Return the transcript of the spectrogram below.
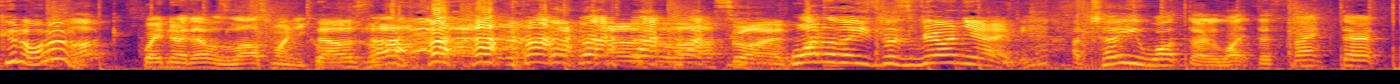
Good on him. Wait, no, that was the last one you That called. was the last one. That was the last one. One of these was Viognier. I tell you what, though, like the fact that,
